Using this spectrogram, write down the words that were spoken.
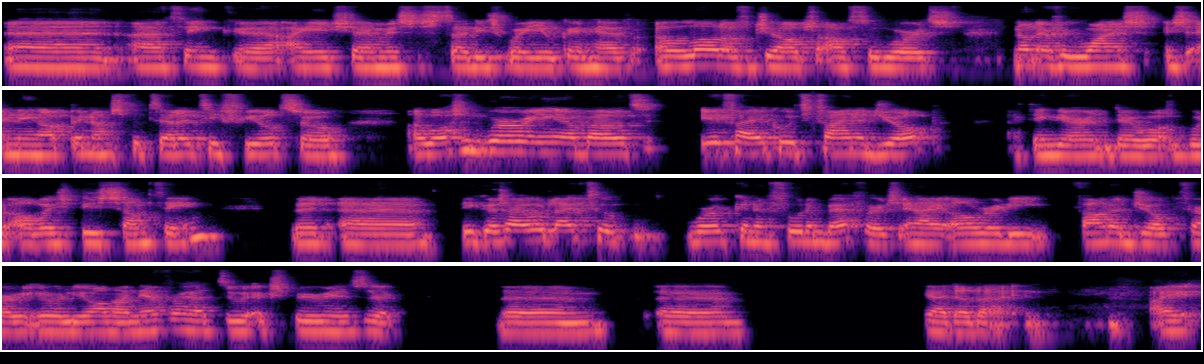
And I think uh, IHM is a studies where you can have a lot of jobs afterwards. Not everyone is, is ending up in hospitality field. So I wasn't worrying about if I could find a job. I think there there would always be something. But uh, because I would like to work in a food and beverage, and I already found a job very early on, I never had to experience. Um, um, yeah, that I I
